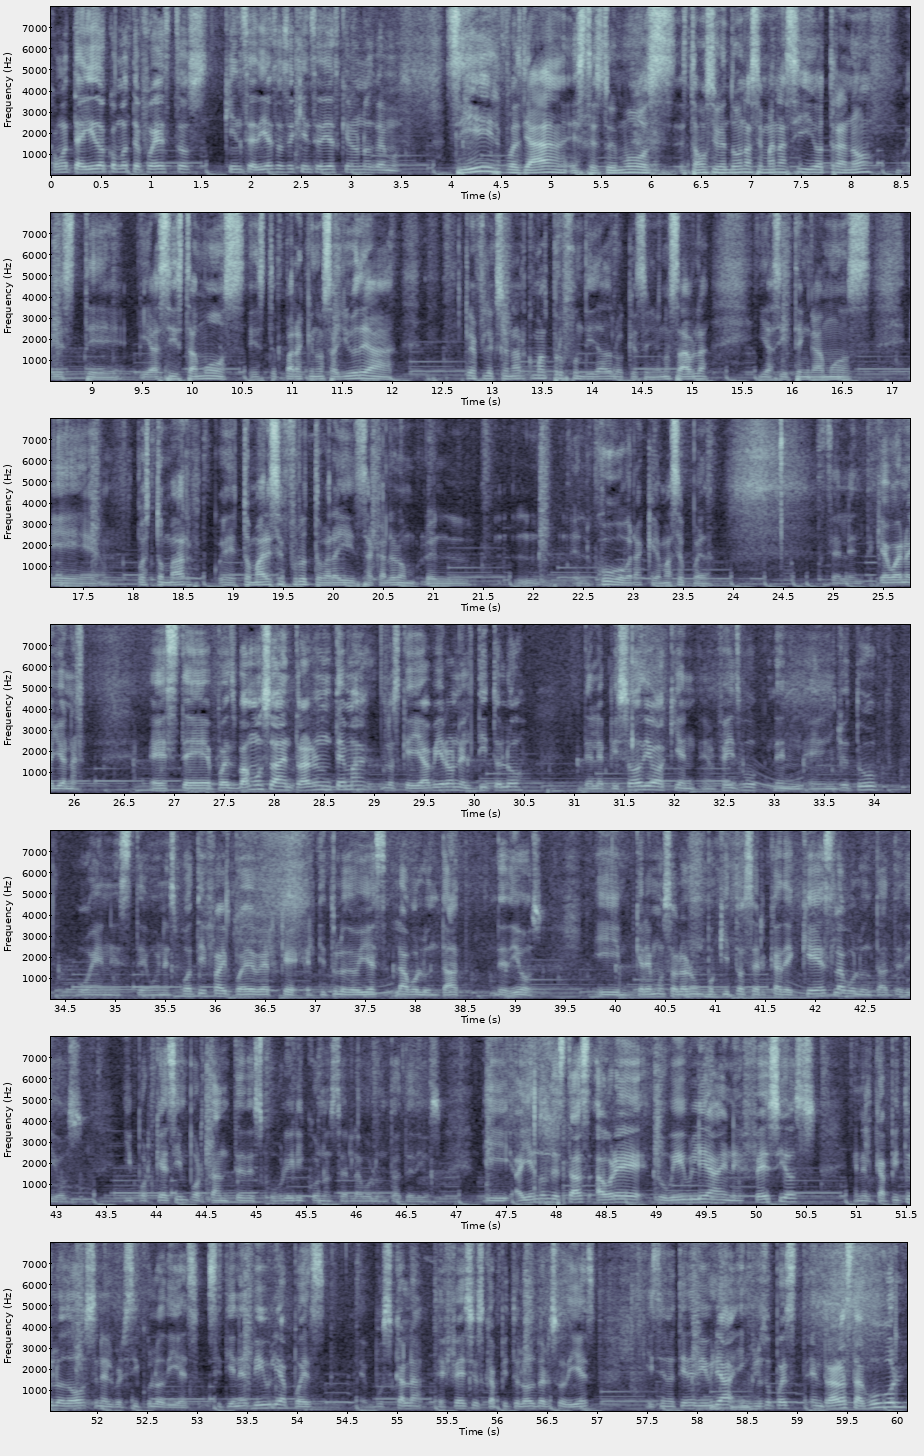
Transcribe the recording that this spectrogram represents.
¿Cómo te ha ido? ¿Cómo te fue estos 15 días? Hace 15 días que no nos vemos. Sí, pues ya este, estuvimos, estamos viviendo una semana sí y otra no. Este, y así estamos este, para que nos ayude a reflexionar con más profundidad de lo que el Señor nos habla y así tengamos, eh, pues tomar, eh, tomar ese fruto ¿verdad? y sacarle el, el, jugo ¿verdad? que más se pueda. Excelente, qué bueno, Jonah. Este, pues vamos a entrar en un tema, los que ya vieron el título del episodio aquí en, Facebook, en, YouTube o en, este, o en Spotify, puede ver que el título de hoy es La voluntad de Dios. Y queremos hablar un poquito acerca de qué es la voluntad de Dios y por qué es importante descubrir y conocer la voluntad de Dios. Y ahí en donde estás, abre tu Biblia en Efesios, en el capítulo 2, en el versículo 10. Si tienes Biblia, pues búscala, Efesios capítulo 2, verso 10. Y si no tienes Biblia, incluso puedes entrar hasta Google,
